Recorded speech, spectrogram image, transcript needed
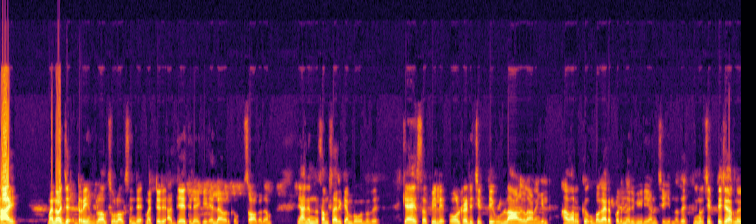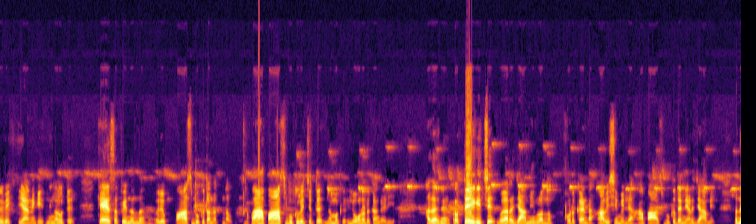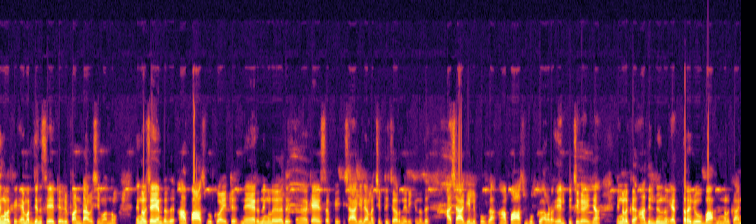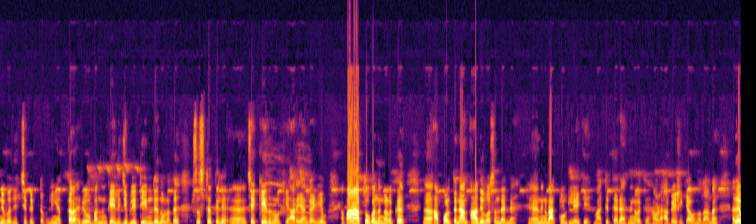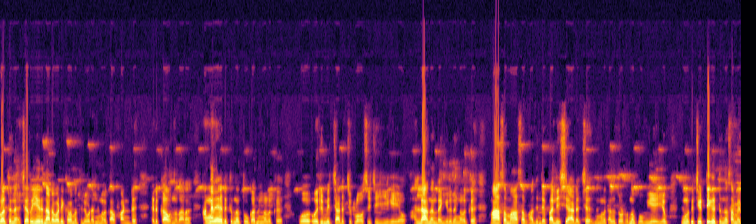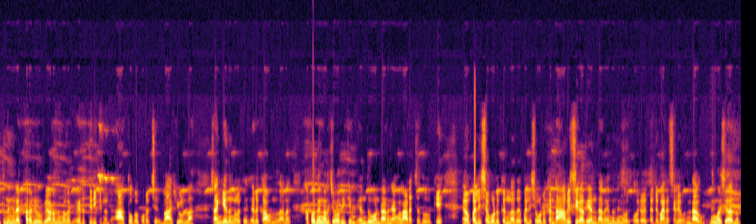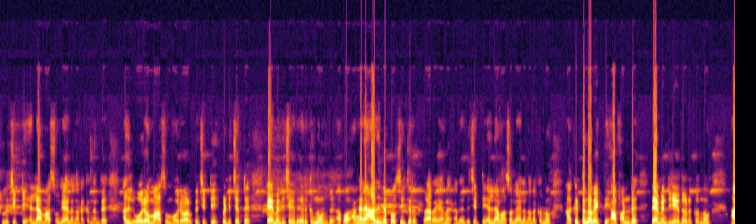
Hi. Manoj dream vlogs വ്ളോഗ്സിന്റെ മറ്റൊരു അധ്യായത്തിലേക്ക് എല്ലാവർക്കും സ്വാഗതം. ഞാൻ ഇന്ന് സംസാരിക്കാൻ പോകുന്നത് കെ എസ് എഫിൽ ഓൾറെഡി ചിട്ടി ഉള്ള ആളുകളാണെങ്കിൽ അവർക്ക് ഉപകാരപ്പെടുന്ന ഒരു വീഡിയോ ആണ് ചെയ്യുന്നത്. നിങ്ങൾ ചിട്ടി ചേർന്നൊരു വ്യക്തിയാണെങ്കിൽ നിങ്ങൾക്ക് കെ എസ് എഫിൽ നിന്ന് ഒരു പാസ്ബുക്ക് തന്നിട്ടുണ്ടാവും. അപ്പോൾ ആ പാസ്ബുക്ക് വെച്ചിട്ട് നമുക്ക് ലോൺ എടുക്കാൻ കഴിയും. അതിന് പ്രത്യേകിച്ച് വേറെ ജാമ്യങ്ങളൊന്നും കൊടുക്കേണ്ട ആവശ്യമില്ല. ആ പാസ്ബുക്ക് തന്നെയാണ് ജാമ്യം. ഇപ്പം നിങ്ങൾക്ക് എമർജൻസി ആയിട്ട് ഒരു ഫണ്ട് ആവശ്യം വന്നു. നിങ്ങൾ ചെയ്യേണ്ടത് ആ പാസ്ബുക്കുമായിട്ട് നേരെ നിങ്ങൾ ഏത് കെ എസ് എഫ് ശാഖയിലാണ് ചിട്ടി ചേർന്നിരിക്കുന്നത് ആ ശാഖയിൽ പോവുക. ആ പാസ്ബുക്ക് അവിടെ ഏൽപ്പിച്ചു കഴിഞ്ഞാൽ നിങ്ങൾക്ക് അതിൽ നിന്ന് എത്ര രൂപ നിങ്ങൾക്ക് അനുവദിച്ച് കിട്ടും അല്ലെങ്കിൽ എത്ര രൂപ നിങ്ങൾക്ക് എലിജിബിലിറ്റി ഉണ്ട് എന്നുള്ളത് സിസ്റ്റത്തിൽ ചെക്ക് ചെയ്ത് നോക്കി അറിയാൻ കഴിയും. അപ്പോൾ ആ തുക നിങ്ങൾക്ക് അപ്പോൾ തന്നെ ആ- ദിവസം തന്നെ നിങ്ങളുടെ അക്കൗണ്ടിലേക്ക് മാറ്റിത്തരാൻ നിങ്ങൾക്ക് അവിടെ അപേക്ഷിക്കാവുന്നതാണ്. അതേപോലെ തന്നെ ചെറിയൊരു നടപടിക്രമത്തിലൂടെ നിങ്ങൾക്ക് ആ ഫണ്ട് എടുക്കാവുന്നതാണ്. അങ്ങനെ എടുക്കുന്ന തുക നിങ്ങൾക്ക് ഒരുമിച്ച് അടച്ച് ക്ലോസ് ചെയ്യുകയോ അല്ലാന്നുണ്ടെങ്കിൽ നിങ്ങൾക്ക് മാസം മാസം അതിന്റെ പലിശ അടച്ച് നിങ്ങൾക്കത് തുടർന്ന് പോവുകയും നിങ്ങൾക്ക് ചിട്ടി കിട്ടുന്ന സമയത്ത് നിങ്ങൾ എത്ര രൂപയാണോ നിങ്ങൾ എടുത്തിരിക്കുന്നത് ആ തുക കുറച്ച് ബാക്കിയുള്ള സംഖ്യ നിങ്ങൾക്ക് എടുക്കാവുന്നതാണ്. അപ്പോൾ നിങ്ങൾ ചോദിക്കും എന്തുകൊണ്ടാണ് ഞങ്ങൾ അടച്ചു തൂക്കി പലിശ കൊടുക്കുന്നത്? പലിശ കൊടുക്കേണ്ട ആവശ്യകത എന്താണ്? എന്ന് നിങ്ങൾ ഓരോരുത്തരുടെ മനസ്സിൽ ഉണ്ടാകും. നിങ്ങൾ ചേർന്നിട്ടുള്ള ചിട്ടി എല്ലാ മാസവും ലേലം നടക്കുന്നുണ്ട്. അതിൽ ഓരോ മാസവും ഓരോർക്ക് ചിട്ടി പിടിച്ചിട്ട് പേയ്മെന്റ് ചെയ്ത് എടുക്കുന്നുമുണ്ട്. അപ്പോൾ അങ്ങനെ അതിന്റെ പ്രൊസീജിയർ വേറെയാണ്. അതായത് ചിട്ടി എല്ലാ മാസവും ലേലം നടക്കുന്നു. ആ കിട്ടുന്ന വ്യക്തി ആ ഫണ്ട് പേയ്മെന്റ് ചെയ്ത് എടുക്കുന്നു.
